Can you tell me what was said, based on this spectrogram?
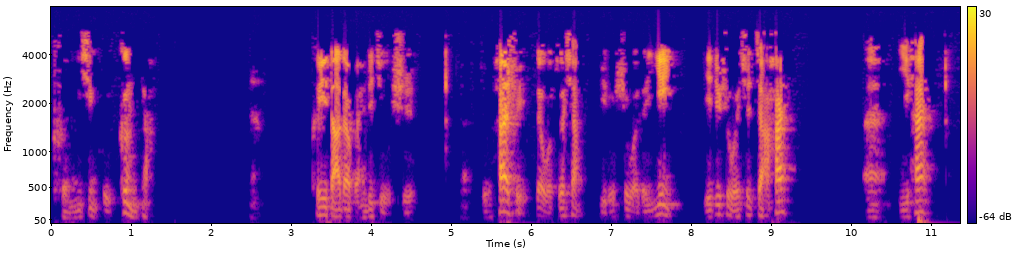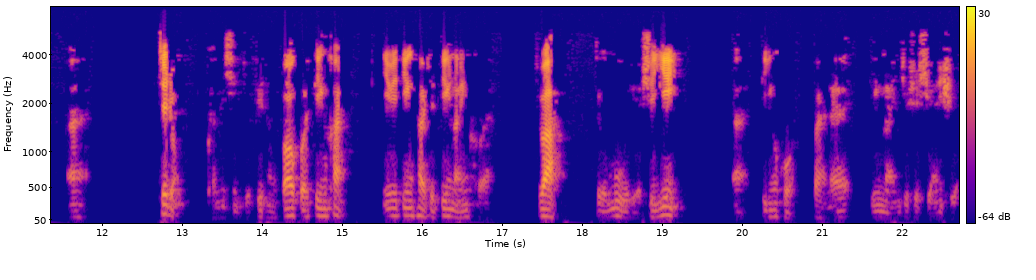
可能性会更大，可以达到百分之九十。亥水在我坐下，比如是我的印，也就是我是甲亥，嗯，乙亥，嗯，这种可能性就非常包括丁亥，因为丁亥是丁壬合，是吧？这个木也是印，呃，丁火本来丁壬就是玄学，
